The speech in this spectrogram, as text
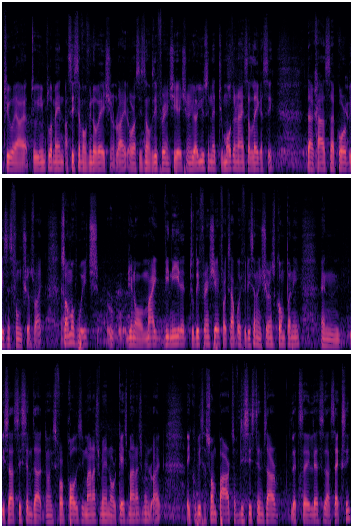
to uh, to implement a system of innovation, right, or a system of differentiation. You are using it to modernize a legacy that has uh, core yeah. business functions, right? Yeah. Some of which, you know, might be needed to differentiate. For example, if it is an insurance company and it's a system that you know, is for policy management or case management, right? It could be some parts of these systems are, let's say, less uh, sexy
